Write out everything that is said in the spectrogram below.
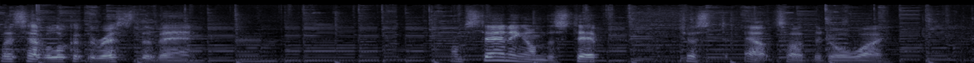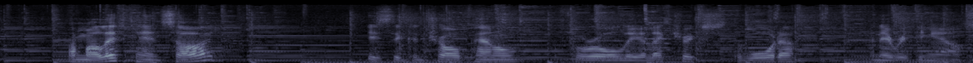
Let's have a look at the rest of the van. I'm standing on the step just outside the doorway. On my left hand side is the control panel for all the electrics, the water and everything else.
